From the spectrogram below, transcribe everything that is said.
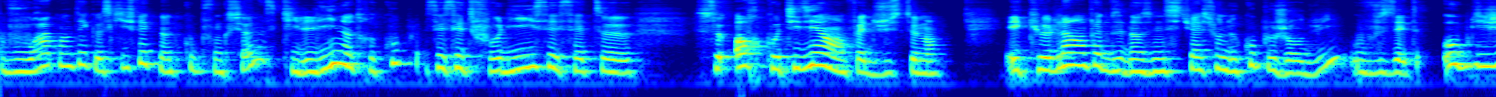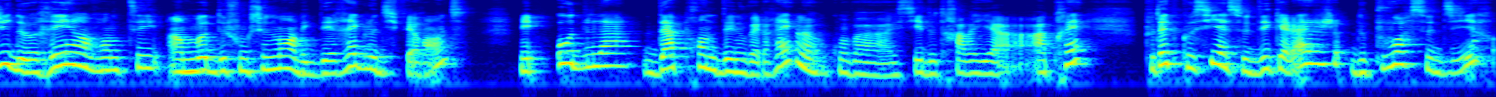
vous vous racontez que ce qui fait que notre couple fonctionne, ce qui lie notre couple, c'est cette folie, c'est cette euh, ce hors quotidien en fait justement. Et que là, en fait, vous êtes dans une situation de couple aujourd'hui où vous êtes obligé de réinventer un mode de fonctionnement avec des règles différentes mais au-delà d'apprendre des nouvelles règles, qu'on va essayer de travailler après, peut-être qu'aussi a ce décalage de pouvoir se dire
